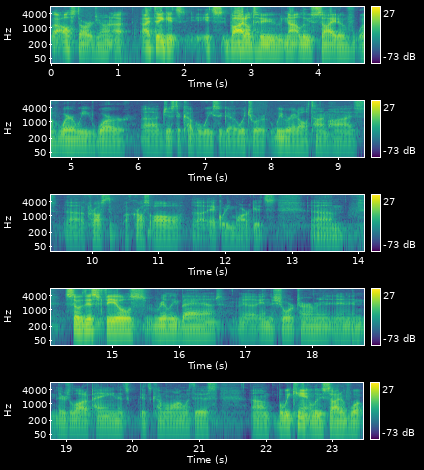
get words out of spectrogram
I'll start, John. I, I think it's it's vital to not lose sight of, of where we were uh, just a couple weeks ago, which were we were at all time highs uh, across the, across all uh, equity markets. Um, so this feels really bad uh, in the short term, and, and, and, there's a lot of pain that's that's come along with this. Um, but we can't lose sight of what,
